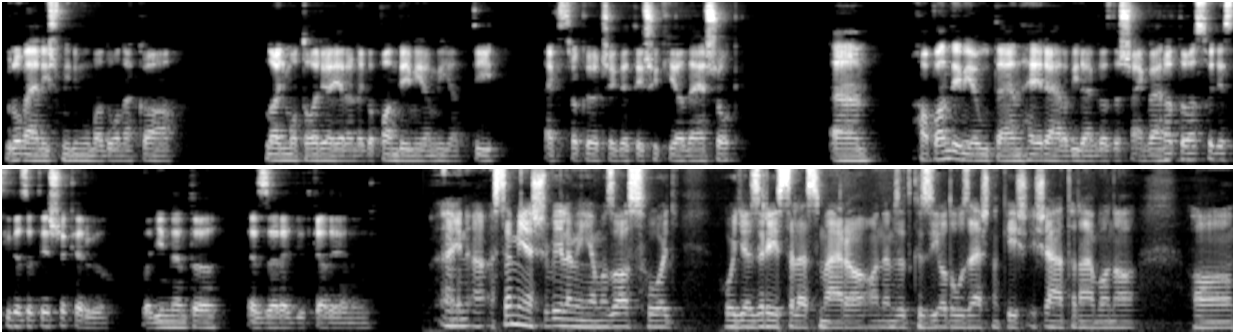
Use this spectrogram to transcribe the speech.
globális minimumadónak a nagy motorja jelenleg a pandémia miatti extra költségvetési kiadások. Ha a pandémia után helyreáll a világgazdaság, várható az, hogy ez kivezetésre kerül? Vagy innentől ezzel együtt kell élnünk? Én a személyes véleményem az az, hogy, hogy ez része lesz már a, a nemzetközi adózásnak is, és általában a, a,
